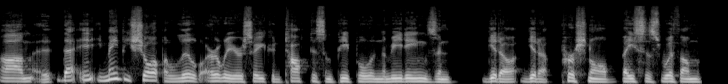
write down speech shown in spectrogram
um, that maybe show up a little earlier so you can talk to some people in the meetings and get a get a personal basis with them,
